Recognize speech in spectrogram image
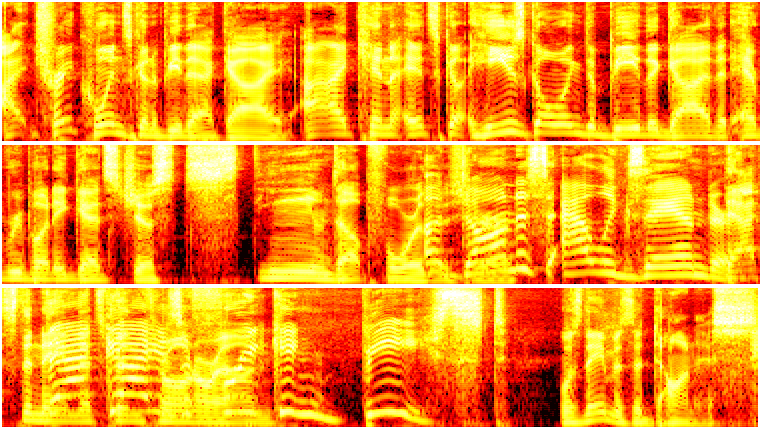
I, Trey Quinn's going to be that guy. I, I can. It's go, he's going to be the guy that everybody gets just steamed up for this year. Adonis Alexander. That's the name that that's been guy thrown is a around. freaking beast. Well, his name is Adonis.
